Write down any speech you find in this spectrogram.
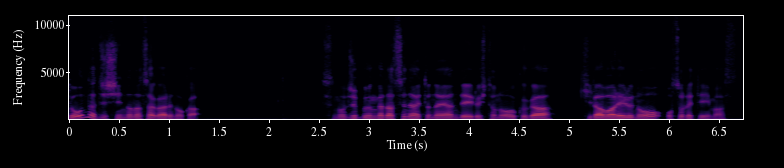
どんな自信のなさがあるのか。素の自分が出せないと悩んでいる人の多くが嫌われるのを恐れています。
